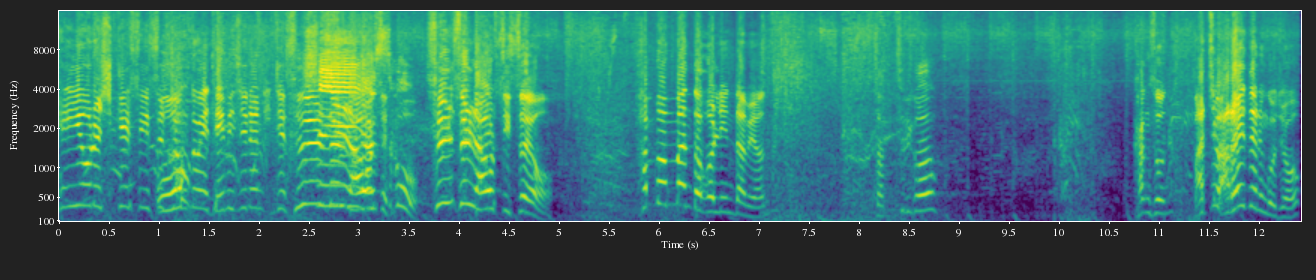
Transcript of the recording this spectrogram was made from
KO를 시킬 수 있을 어? 정도의 데미지는 이제 슬슬 씨, 나올 안 수, 쓰고. 슬슬 나올 수 있어요. 한 번만 더 걸린다면 자 트리거 강손 맞지 말아야 되는 거죠.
